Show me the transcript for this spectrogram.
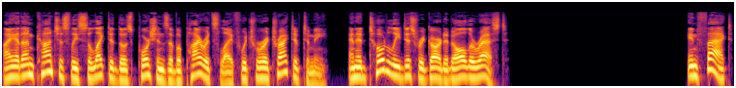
I had unconsciously selected those portions of a pirate's life which were attractive to me, and had totally disregarded all the rest. In fact,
